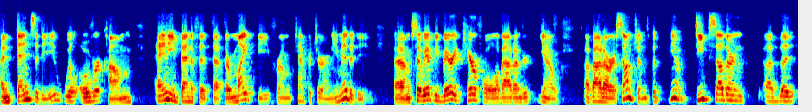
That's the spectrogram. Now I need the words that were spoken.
and density will overcome any benefit that there might be from temperature and humidity. Um, so we have to be very careful about under you know about our assumptions. But you know, deep southern uh, the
